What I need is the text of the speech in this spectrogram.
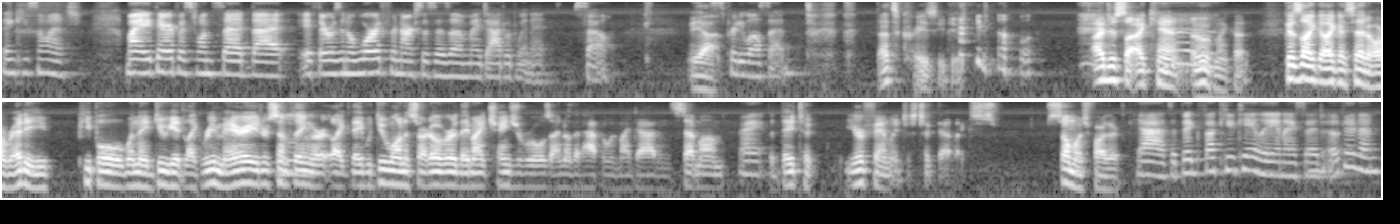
Thank you so much. My therapist once said that if there was an award for narcissism, my dad would win it. So yeah it's pretty well said. that's crazy dude I know. I just I can't. Oh my god. Because like like I said already, people when they do get like remarried or something, Mm. or like they do want to start over, they might change the rules. I know that happened with my dad and stepmom, Right. but they took your family just took that like so much farther. Yeah, it's a big fuck you, Kaylee. And I said, okay then.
